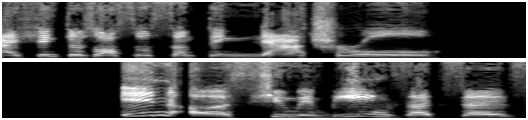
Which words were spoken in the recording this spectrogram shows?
Yeah. I think there's also something natural in us human beings that says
